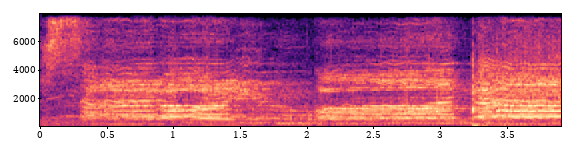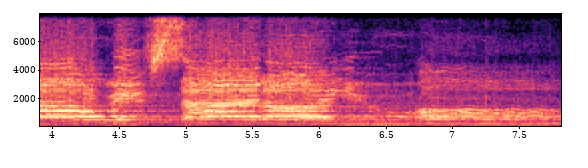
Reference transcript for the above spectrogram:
side are you on now? Which side are you on?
